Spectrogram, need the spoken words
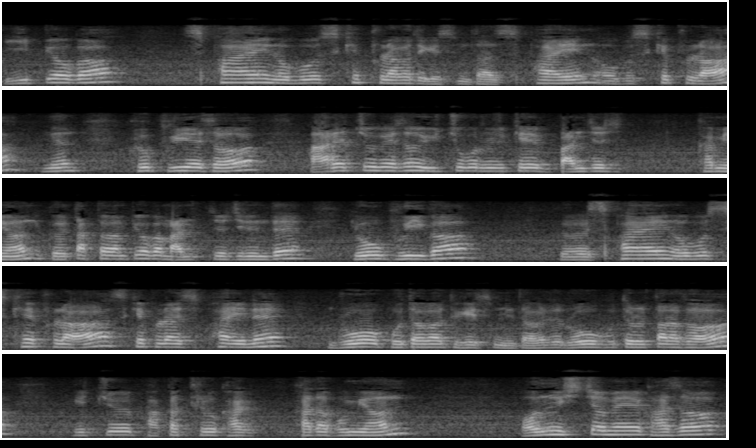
이 뼈가 spine of scapula가 되겠습니다. spine of scapula면 그 부위에서 아래쪽에서 위쪽으로 이렇게 만져가면 그 딱딱한 뼈가 만져지는데 이 부위가 그 spine of scapula, scapula의 spine의 lower border가 되겠습니다. 그래서 lower border를 따라서 쭉 바깥으로 가, 다 보면 어느 시점에 가서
